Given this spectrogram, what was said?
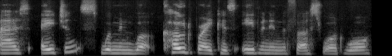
as agents. Women were code breakers even in the First World War.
